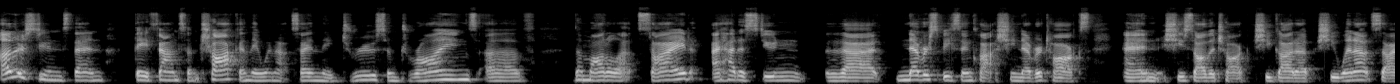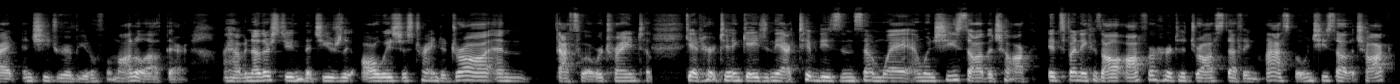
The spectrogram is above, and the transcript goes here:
Other students then, they found some chalk and they went outside and they drew some drawings of the model outside. I had a student that never speaks in class. She never talks. and she saw the chalk. She got up, she went outside, and she drew a beautiful model out there. I have another student that's usually always just trying to draw, and that's what we're trying to get her to engage in the activities in some way. And when she saw the chalk, it's funny because I'll offer her to draw stuff in class, but when she saw the chalk,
